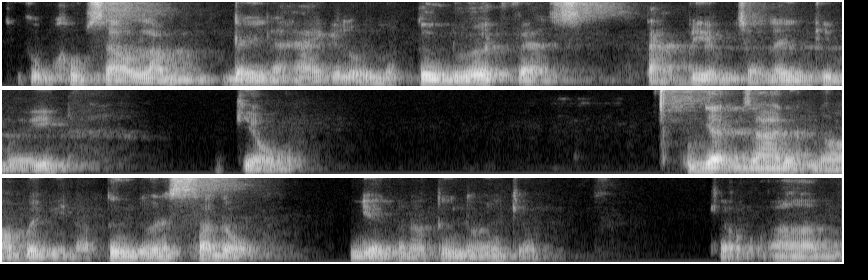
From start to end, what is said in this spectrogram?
thì cũng không sao lắm. Đây là hai cái lỗi mà tương đối advanced 8 điểm trở lên thì mới kiểu nhận ra được nó bởi vì nó tương đối là subtle nghĩa của nó tương đối là kiểu kiểu um,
